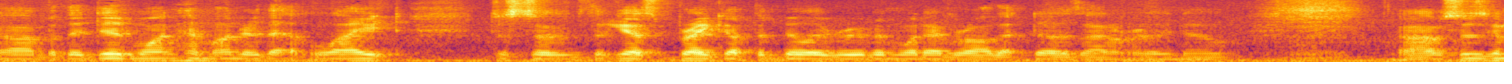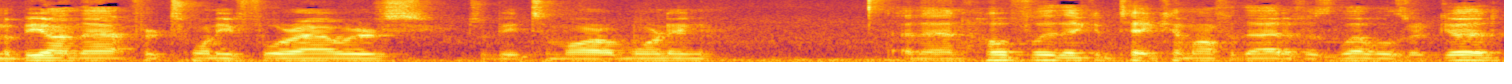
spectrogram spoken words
uh, but they did want him under that light just to, I guess, break up the bilirubin, whatever all that does, I don't really know. Uh, so he's going to be on that for 24 hours, which will be tomorrow morning. And then hopefully they can take him off of that if his levels are good.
